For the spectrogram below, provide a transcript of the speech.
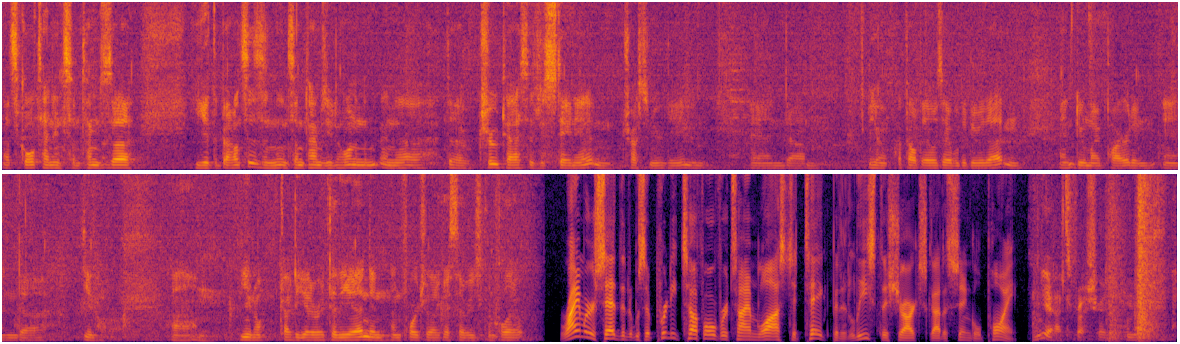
That's goaltending. Sometimes uh, you get the bounces, and then sometimes you don't. And, the, and the, the, true test is just staying in it and trusting your game. And, and um, you know, I felt I was able to do that and, and do my part. And, and uh, you know, um, you know, tried to get it right to the end, and unfortunately, like I said, we just couldn't pull it out. Reimer said that it was a pretty tough overtime loss to take, but at least the Sharks got a single point. Yeah, it's frustrating. I mean,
